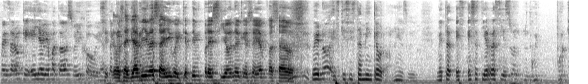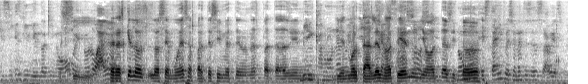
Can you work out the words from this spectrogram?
pensaron que ella había matado a su hijo, güey. Sí, o que- sea, ya vives ahí, güey, ¿qué te impresiona que se haya pasado? Güey, no, es que sí están bien cabrones, güey. Neta, es, esa tierra sí es un... Güey, ¿por qué sigues viviendo aquí? No, güey, Sí, no lo hagas. Pero es que los, los emúes aparte sí meten unas patadas bien, Bien cabronas, bien mortales, ¿no? Tienen uñotas y No, todo. mames, están impresionantes esas aves, güey.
